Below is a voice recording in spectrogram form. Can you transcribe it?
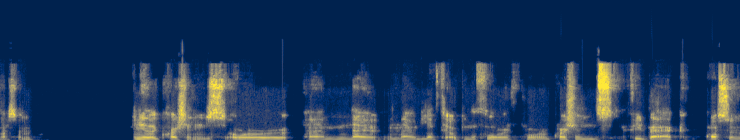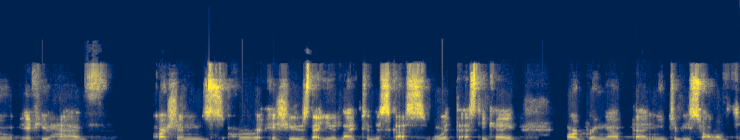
Awesome. Any other questions or um, now, now I'd love to open the floor for questions, feedback. Also, if you have questions or issues that you'd like to discuss with the SDK or bring up that need to be solved,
